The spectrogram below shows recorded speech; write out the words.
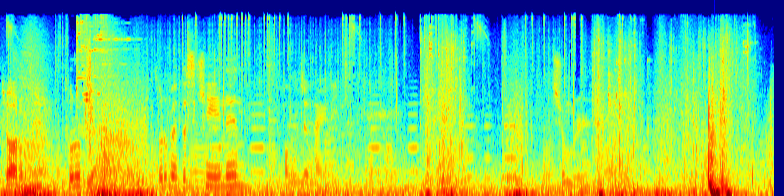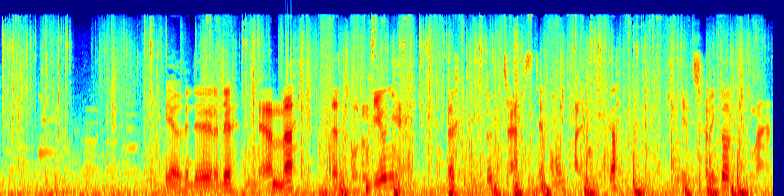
조화롭네요. 토르비온. 토르비온도 스킨은 없죠, 당연히. 춤을. 그냥 흔들흔들. 야, 엄마. 어, 자, 스텝 한번 밟아볼까? 괜찮은 것 같구만.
